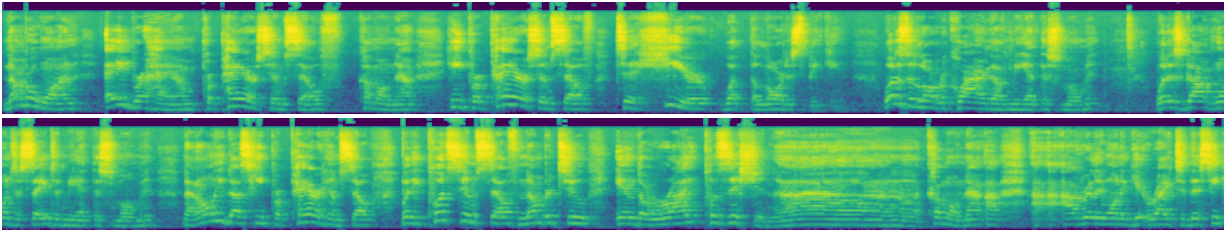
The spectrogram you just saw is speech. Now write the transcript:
Number one, Abraham prepares himself. Come on now. He prepares himself to hear what the Lord is speaking. What is the Lord requiring of me at this moment? What does God want to say to me at this moment? Not only does he prepare himself, but he puts himself, number two, in the right position. Ah, come on now. I, I, I really want to get right to this. He,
